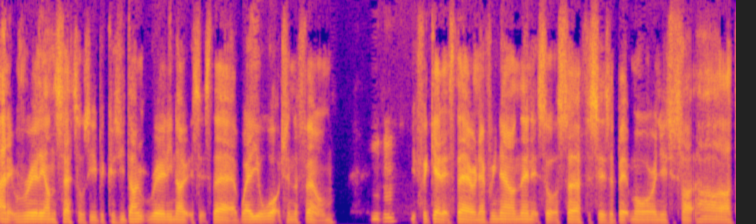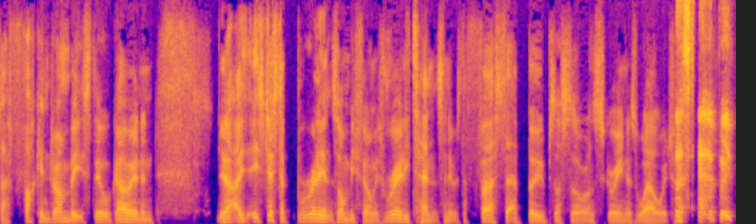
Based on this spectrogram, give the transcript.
and it really unsettles you because you don't really notice it's there where you're watching the film hmm you forget it's there and every now and then it sort of surfaces a bit more and you're just like oh that fucking drum beat's still going and yeah it's just a brilliant zombie film it's really tense and it was the first set of boobs i saw on screen as well which was set of boobs.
